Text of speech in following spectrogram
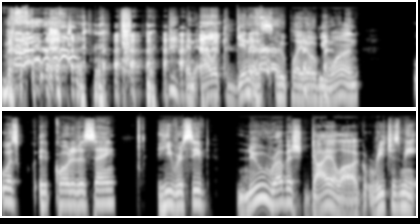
and Alec Guinness, who played Obi Wan, was quoted as saying, "He received." New rubbish dialogue reaches me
